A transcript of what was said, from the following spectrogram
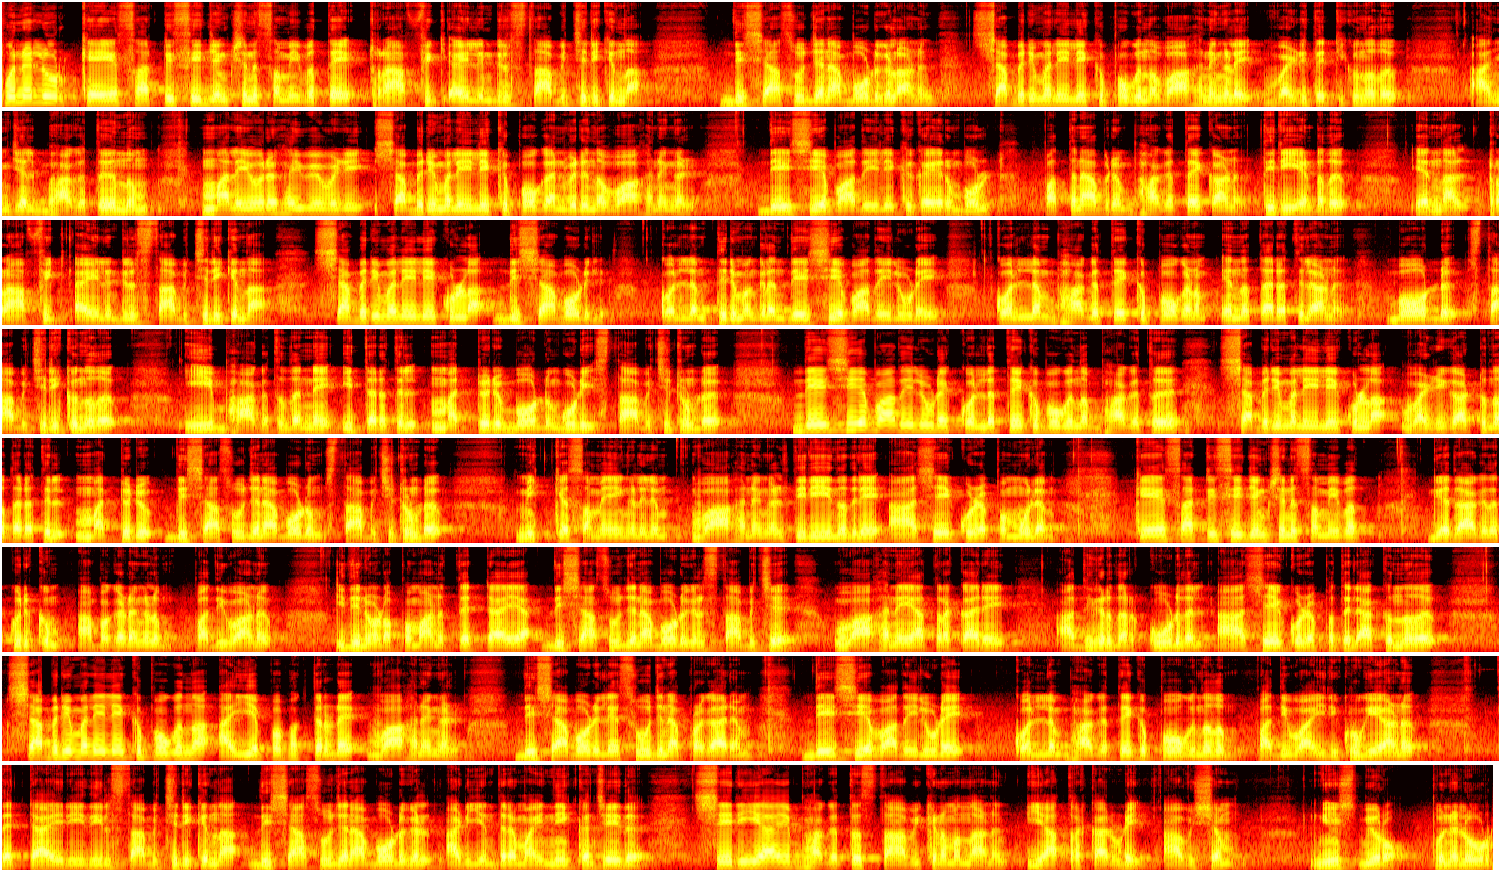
Punalur K S R T C junction സമീപത്തെ traffic ഐലൻഡിൽ സ്ഥാപിച്ചിരിക്കുന്ന ദിശാസൂചന ബോർഡുകളാണ് ശബരിമലയിലേക്ക് പോകുന്ന വാഹനങ്ങളെ വഴിതെറ്റിക്കുന്നത്. അഞ്ചൽ ഭാഗത്ത് നിന്നും മലയോര ഹൈവേ വഴി ശബരിമലയിലേക്ക് പോകാൻ വരുന്ന വാഹനങ്ങൾ ദേശീയപാതയിലേക്ക് കയറുമ്പോൾ പത്തനാപുരം ഭാഗത്തേക്കാണ് തിരിയേണ്ടത്. എന്നാൽ ട്രാഫിക് ഐലൻഡിൽ സ്ഥാപിച്ചിരിക്കുന്ന ശബരിമലയിലേക്കുള്ള ദിശാ ബോർഡിൽ കൊല്ലം തിരുമംഗലം ദേശീയപാതയിലൂടെ കൊല്ലം ഭാഗത്തേക്ക് പോകണം എന്ന തരത്തിലാണ് ബോർഡ് സ്ഥാപിച്ചിരിക്കുന്നത്. ഈ ഭാഗത്ത് തന്നെ ഇത്തരത്തിൽ മറ്റൊരു ബോർഡും കൂടി സ്ഥാപിച്ചിട്ടുണ്ട്. ദേശീയപാതയിലൂടെ കൊല്ലത്തേക്ക് പോകുന്ന ഭാഗത്ത് ശബരിമലയിലേക്കുള്ള വഴികാട്ടുന്ന തരത്തിൽ മറ്റൊരു ദിശാസൂചനാ ബോർഡും സ്ഥാപിച്ചിട്ടുണ്ട്. മിക്ക സമയങ്ങളിലും വാഹനങ്ങൾ തിരിയുന്നതിലെ ആശയക്കുഴപ്പം മൂലം K S R T C junction സമീപം ഗതാഗതക്കുരുക്കും അപകടങ്ങളും പതിവാണ്. ഇതിനോടൊപ്പമാണ് തെറ്റായ ദിശാസൂചനാ ബോർഡുകൾ സ്ഥാപിച്ച് വാഹനയാത്രക്കാരെ അധികൃതർ കൂടുതൽ ആശയക്കുഴപ്പത്തിലാക്കുന്നത്. ശബരിമലയിലേക്ക് പോകുന്ന അയ്യപ്പ ഭക്തരുടെ വാഹനങ്ങൾ ദിശാബോർഡിലെ സൂചന പ്രകാരം ദേശീയപാതയിലൂടെ കൊല്ലം ഭാഗത്തേക്ക് പോകുന്നതും പതിവായിരിക്കുകയാണ്. തെറ്റായ രീതിയിൽ സ്ഥാപിച്ചിരിക്കുന്ന ദിശാസൂചന ബോർഡുകൾ അടിയന്തരമായി നീക്കം ചെയ്ത് ശരിയായ ഭാഗത്ത് സ്ഥാപിക്കണമെന്നാണ് യാത്രക്കാരുടെ ആവശ്യം. News bureau Punalur.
